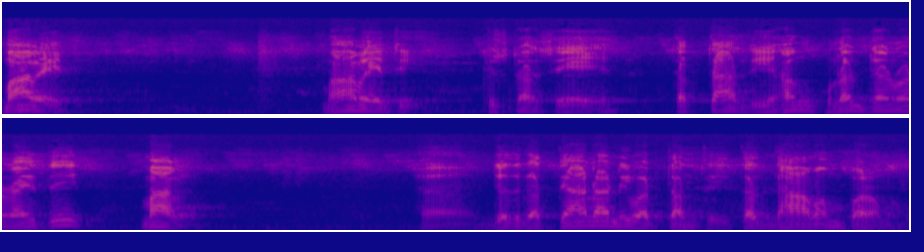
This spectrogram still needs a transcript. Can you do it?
Mahaveti. Mahaveti. Krishna says, Sakta dehang punarjanma naiti Mahaveti. Jadgatyana uh, nivartanti tadhamam paramam.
